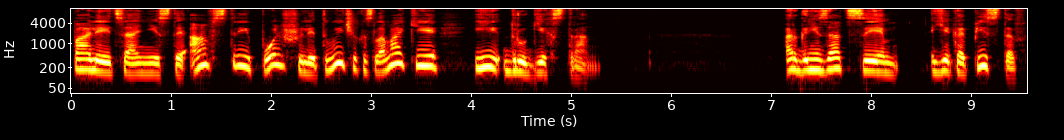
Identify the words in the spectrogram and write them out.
палеоционисты Австрии, Польши, Литвы, Чехословакии и других стран. Организации якопистов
